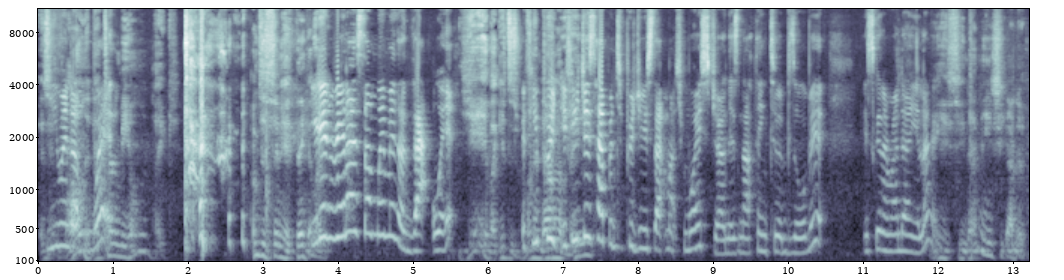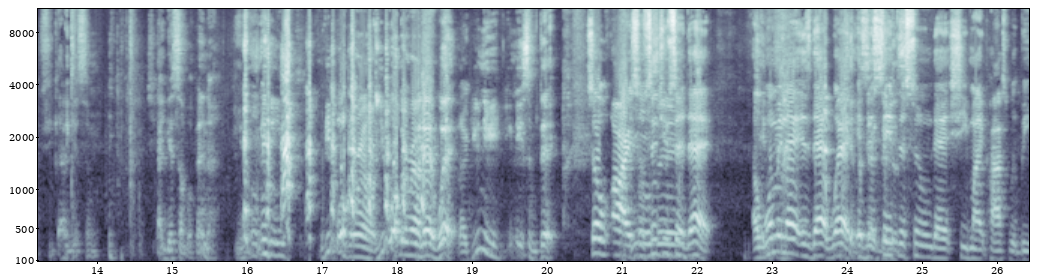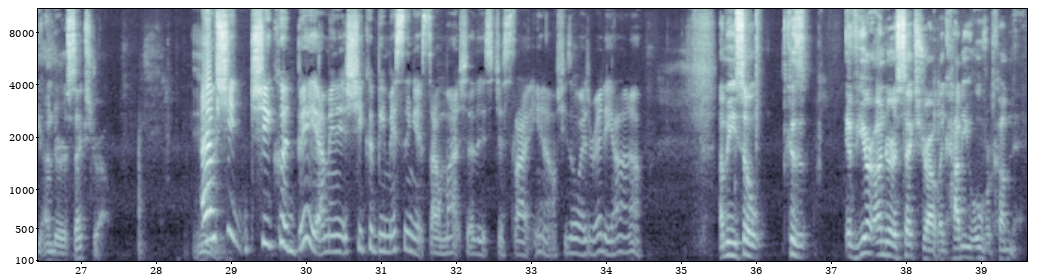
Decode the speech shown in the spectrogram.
Is it You end up that wet. That turned me on. Like I'm just sitting here thinking. you like, didn't realize some women are that wet. Yeah, like it's just If you pro- down if her you just happen to produce that much moisture and there's nothing to absorb it, it's gonna run down your leg. Yeah, see, that means she gotta she gotta get some she gotta get some up in her. You know what I mean? if you walk around, you walking around that wet, like you need you need some dick. So, all right. So, You know since you said that, a woman that is that wet, is it safe to assume that she might possibly be under a sex drought? Um, she she could be. I mean, it, she could be missing it so much that it's just like you know she's always ready. I don't know. I mean, so because if you're under a sex drought, like, how do you overcome that?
